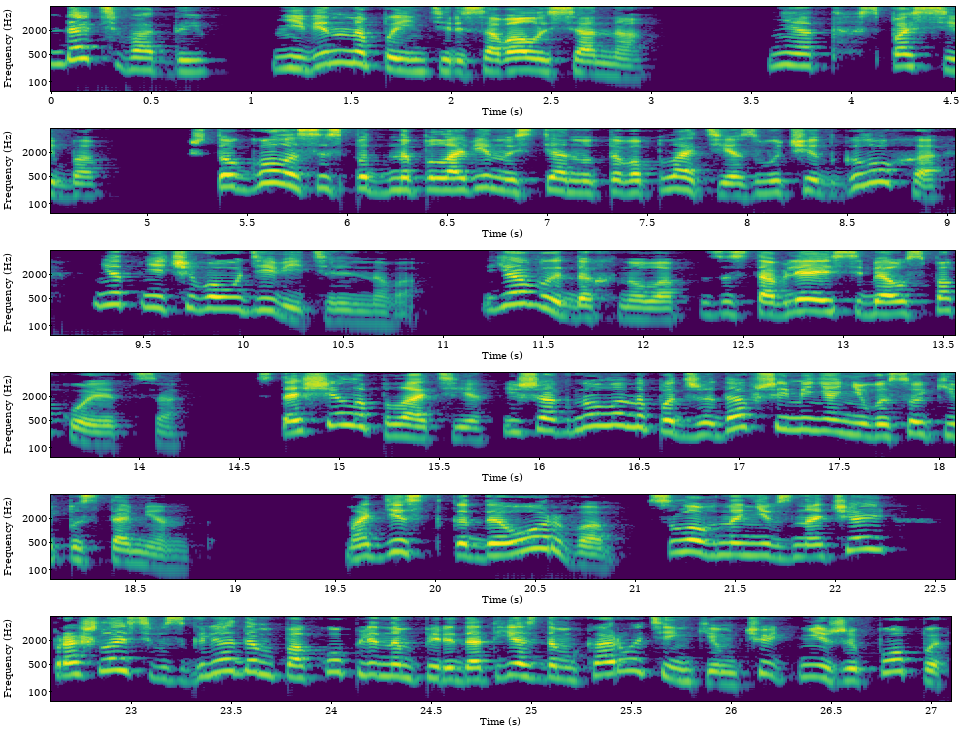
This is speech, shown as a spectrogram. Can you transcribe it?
Дать воды. Невинно поинтересовалась она. Нет, спасибо. Что голос из-под наполовину стянутого платья звучит глухо, нет ничего удивительного. Я выдохнула, заставляя себя успокоиться. Стащила платье и шагнула на поджидавший меня невысокий постамент. Модистка де Орва, словно невзначай, прошлась взглядом по купленным перед отъездом коротеньким, чуть ниже попы,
